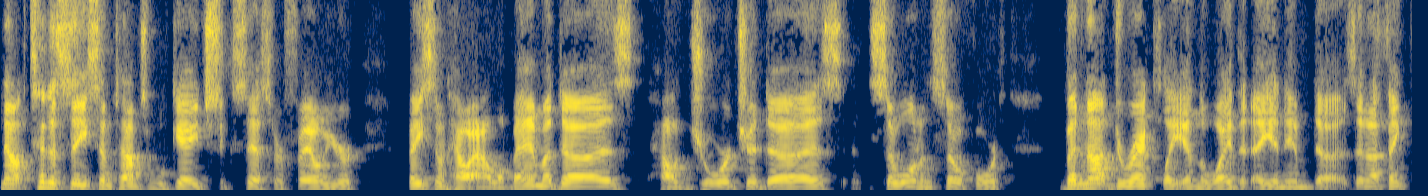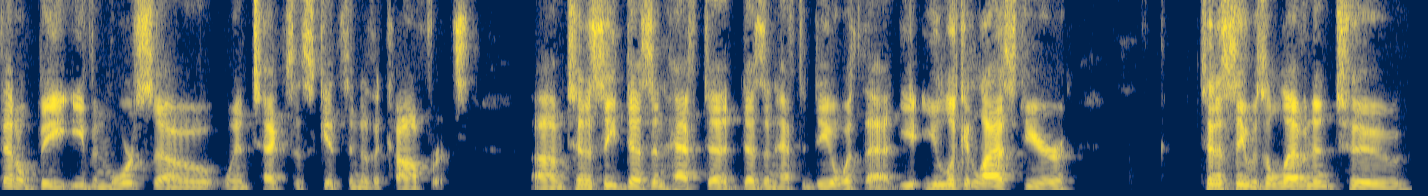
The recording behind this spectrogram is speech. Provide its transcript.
Now, Tennessee sometimes will gauge success or failure based on how Alabama does, how Georgia does, so on and so forth, but not directly in the way that A&M does. And I think that'll be even more so when Texas gets into the conference. Um, Tennessee doesn't have to doesn't have to deal with that. You, you look at last year, Tennessee was 11 and two.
